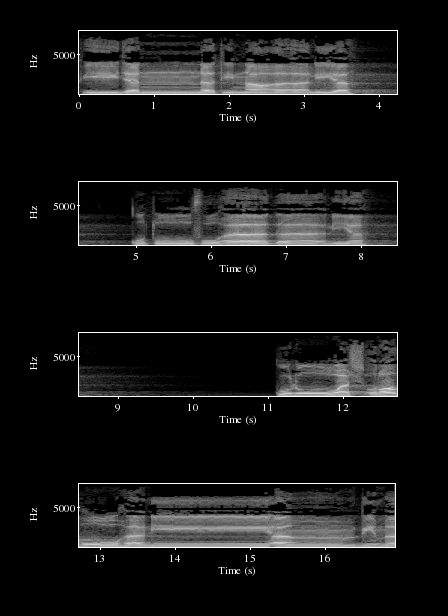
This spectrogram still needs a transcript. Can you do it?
في جنة عالية قطوفها دانية. كلوا واشربوا هنيئا بما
